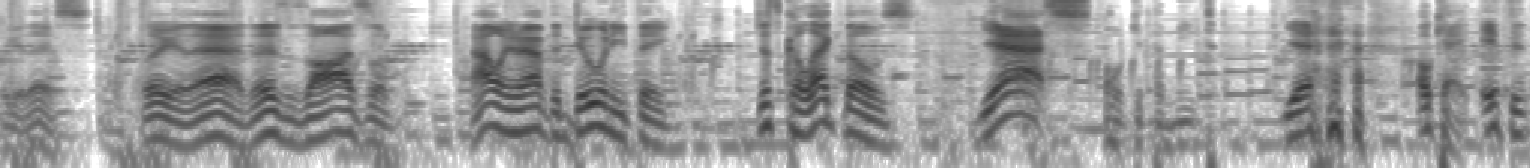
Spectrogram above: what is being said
Look at this. Look at that. This is awesome. I don't even have to do anything. Just collect those. Yes! Oh, get the meat. Yeah. Okay, if it,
